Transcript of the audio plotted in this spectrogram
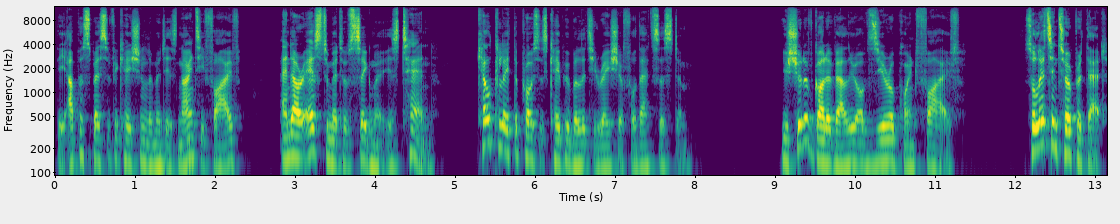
the upper specification limit is 95, and our estimate of sigma is 10. Calculate the process capability ratio for that system you should have got a value of 0.5. So let's interpret that,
